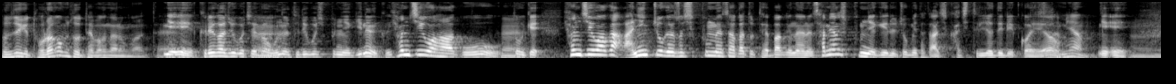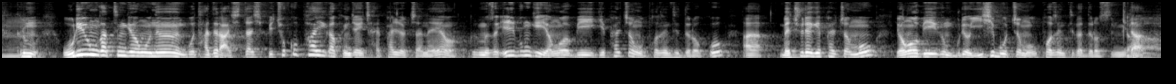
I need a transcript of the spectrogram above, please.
전 세계 돌아가면서 대박 나는 것 같아. 예, 예. 그래가지고 제가 네. 오늘 드리고 싶은 얘기는 그 현지화하고 네. 또 이게 현지화가 아닌 쪽에서 식품 회사가 또 대박이 나는 삼양식품 얘기를 좀 이따 다시 같이 들려드릴 거예요. 삼양? 예, 예. 그럼 오리온 같은 경우는 뭐 다들 아시다시피 초코파이가 굉장히 잘 팔렸잖아요. 그러면서 1분기 영업이익이 8.5% 늘었고, 아 매출액이 8.5, 영업이익은 무려 25.5%가 늘었습니다.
